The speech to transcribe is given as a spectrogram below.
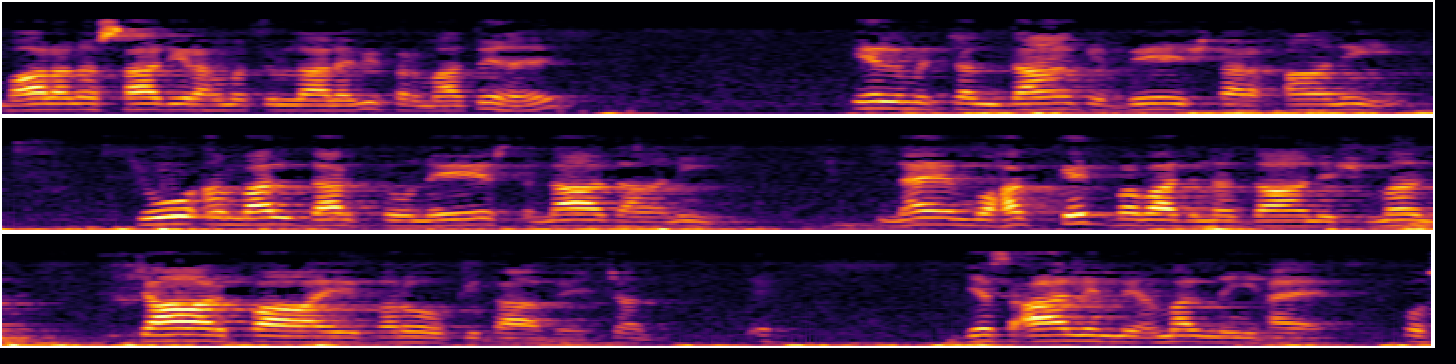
مولانا سعدی رحمت اللہ علیہ بھی فرماتے ہیں، علم چنداں کے بیشتر خانی کیوں عمل در تو نیست نادانی۔ نئے محقق بواد نہ دانش مند، چار پائے برو کتابیں چند۔ جس عالم میں عمل نہیں ہے اس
